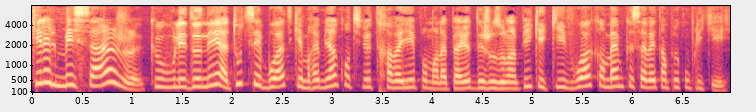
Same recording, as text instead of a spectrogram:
Quel est le message que vous voulez donner à toutes ces boîtes qui aimeraient bien continuer de travailler pendant la période des Jeux Olympiques et qui voient quand même que ça va être un peu compliqué?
